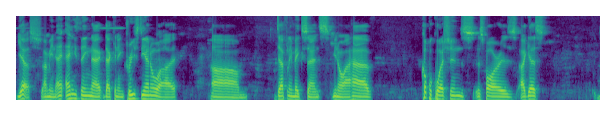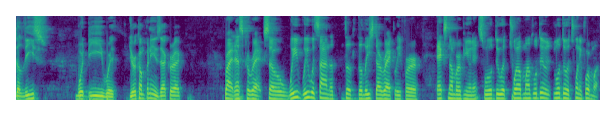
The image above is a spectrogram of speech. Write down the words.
yes, I mean a- anything that that can increase the NOI, um, definitely makes sense. You know, I have a couple questions as far as I guess the lease would be with your company. Is that correct? Right, that's correct. So we we would sign the, the, the lease directly for X number of units. We'll do a 12 month. We'll do we'll do a 24 month.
